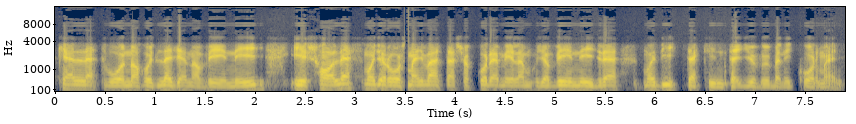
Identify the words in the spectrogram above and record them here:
kellett volna, hogy legyen a V4, és ha lesz Magyarország akkor remélem, hogy a V4-re majd így tekint egy jövőbeni kormány.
